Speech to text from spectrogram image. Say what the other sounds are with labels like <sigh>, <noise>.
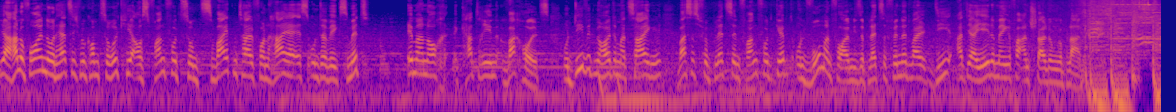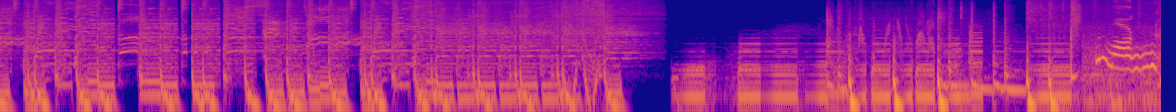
Ja, hallo Freunde und herzlich willkommen zurück hier aus Frankfurt zum zweiten Teil von HRS unterwegs mit immer noch Katrin Wachholz. Und die wird mir heute mal zeigen, was es für Plätze in Frankfurt gibt und wo man vor allem diese Plätze findet, weil die hat ja jede Menge Veranstaltungen geplant. Guten Morgen.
